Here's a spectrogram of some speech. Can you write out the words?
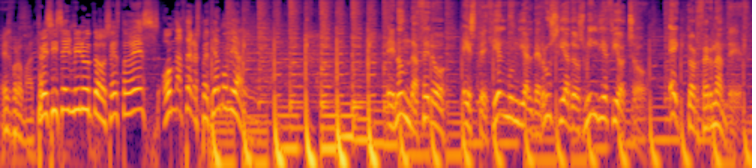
Es broma. 3 y 6 minutos. Esto es Onda Cero especial mundial. En Onda Cero, especial mundial de Rusia 2018. Héctor Fernández.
